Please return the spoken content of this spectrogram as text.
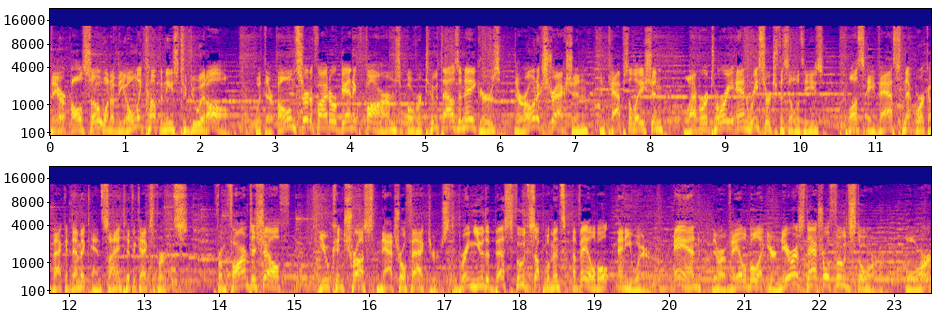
They are also one of the only companies to do it all, with their own certified organic farms, over 2,000 acres, their own extraction, encapsulation, laboratory, and research facilities, plus a vast network of academic and scientific experts. From farm to shelf, you can trust Natural Factors to bring you the best food supplements available anywhere. And they're available at your nearest natural food store or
